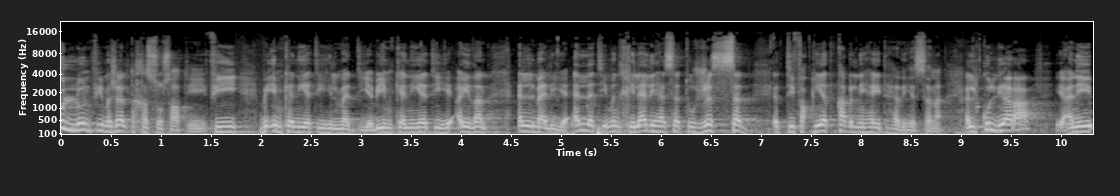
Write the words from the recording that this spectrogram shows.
كل في مجال تخصصاته في بإمكانياته المادية بإمكانياته أيضا المالية التي من خلالها ستجسد اتفاقيات قبل نهاية هذه السنة. الكل يرى يعني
